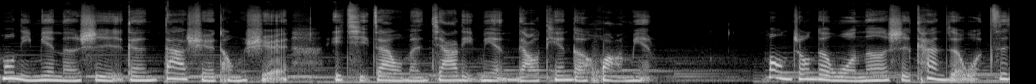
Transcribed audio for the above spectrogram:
梦里面呢是跟大学同学一起在我们家里面聊天的画面。梦中的我呢是看着我自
